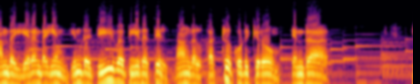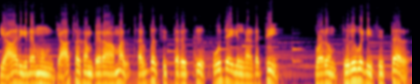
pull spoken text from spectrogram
அந்த இரண்டையும் இந்த ஜீவ பீடத்தில் நாங்கள் கற்றுக் கொடுக்கிறோம் என்றார். யாரிடமும் யாசகம் பெறாமல் சர்வ சித்தருக்கு பூஜைகள் நடத்தி வரும் திருவடி சித்தர்.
